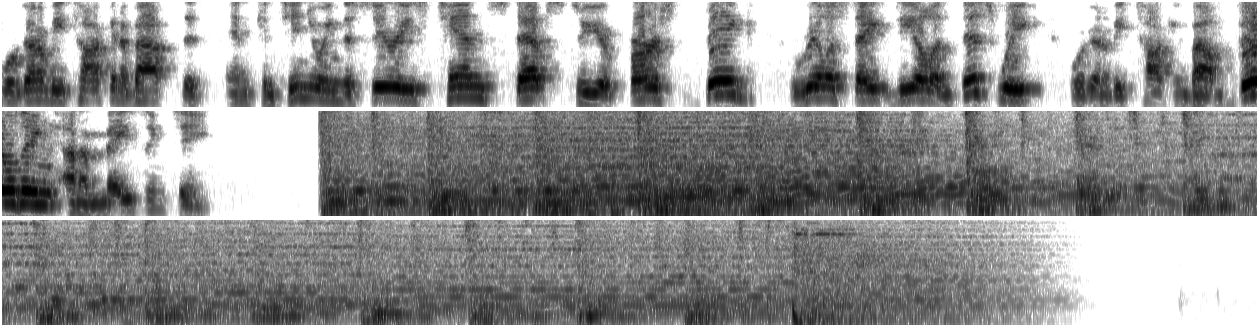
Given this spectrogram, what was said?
we're going to be talking about the and continuing the series 10 steps to your first big real estate deal. And this week, we're going to be talking about building an amazing team.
